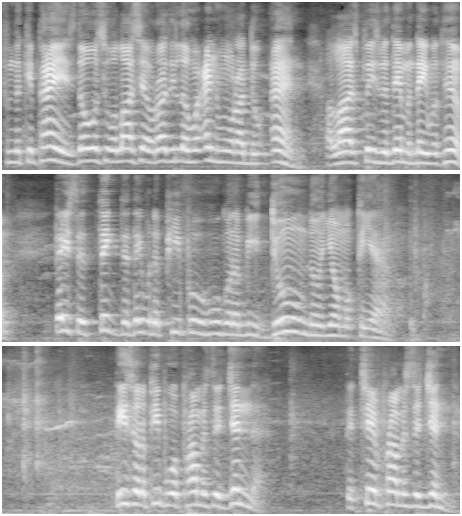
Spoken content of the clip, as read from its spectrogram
from the companions, those who Allah said, Radillahu anhum radu an. Allah is pleased with them and they with him. They used to think that they were the people who were going to be doomed on Yom Qiyamah. These are the people who were promised the Jannah. The ten promised the Jannah.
